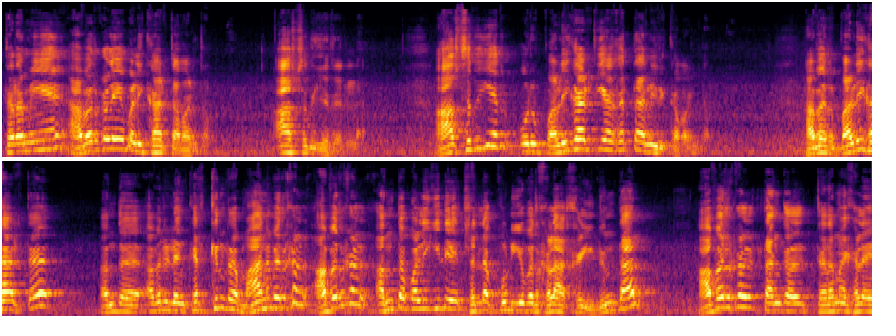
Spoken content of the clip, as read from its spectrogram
திறமையை அவர்களே வழிகாட்ட வேண்டும். ஆசிரியர் இல்லை ஆசிரியர் ஒரு வழிகாட்டியாகத்தான் இருக்க வேண்டும். அவர் வழிகாட்ட அந்த அவரிடம் கற்கின்ற மாணவர்கள் அவர்கள் அந்த வழியிலே செல்லக்கூடியவர்களாக இருந்தால் அவர்கள் தங்கள் திறமைகளை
